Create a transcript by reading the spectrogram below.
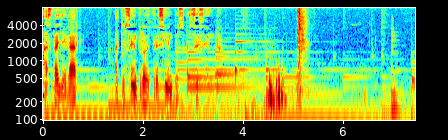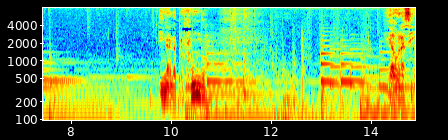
hasta llegar a tu centro de 360. Inhala profundo. Y ahora sí,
